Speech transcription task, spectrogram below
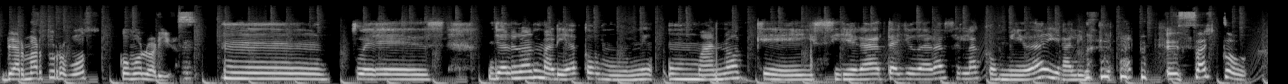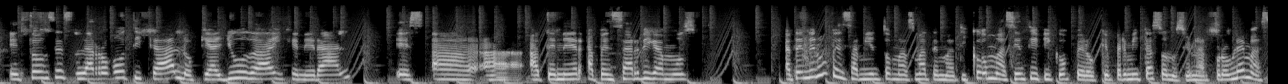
de armar tu robot, ¿cómo lo harías? Mm, pues yo lo armaría como un humano que hiciera, te ayudara a hacer la comida y a limpiar. Exacto. Entonces, la robótica lo que ayuda en general es a, a, tener, a pensar, digamos, a tener un pensamiento más matemático, más científico, pero que permita solucionar problemas.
